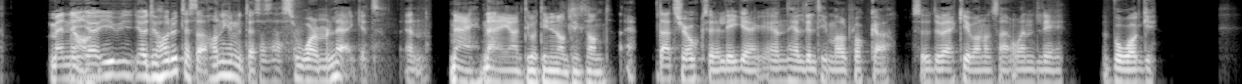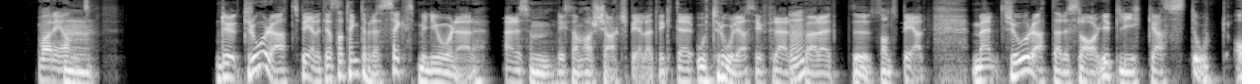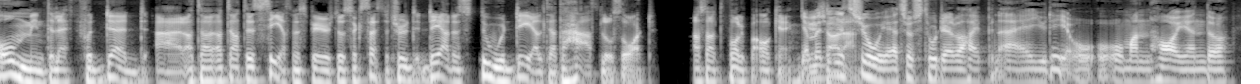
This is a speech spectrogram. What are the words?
Men ja. jag, jag, har du testat, har ni hunnit testa så här swarm-läget än? Nej, nej, jag har inte gått in i någonting sånt. Nej. Där tror jag också det ligger en hel del timmar att plocka. Så det verkar ju vara någon sån här oändlig våg-variant. Mm. Du, tror du att spelet, jag tänkte på det, 6 miljoner är det som liksom har kört spelet, vilket är otroliga siffror mm. för ett uh, sånt spel. Men tror du att det hade slagit lika stort om inte Left 4 Dead är, att, att, att det ses som en spiritual success? Jag tror det är en stor del till att det här slår så hårt. Alltså att folk bara, okej, okay, Ja, men det, det tror jag. Jag tror stor del av hypen är ju det och, och, och, man har ju ändå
